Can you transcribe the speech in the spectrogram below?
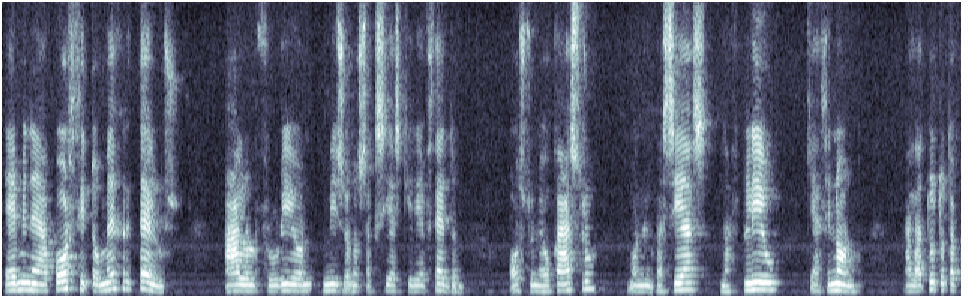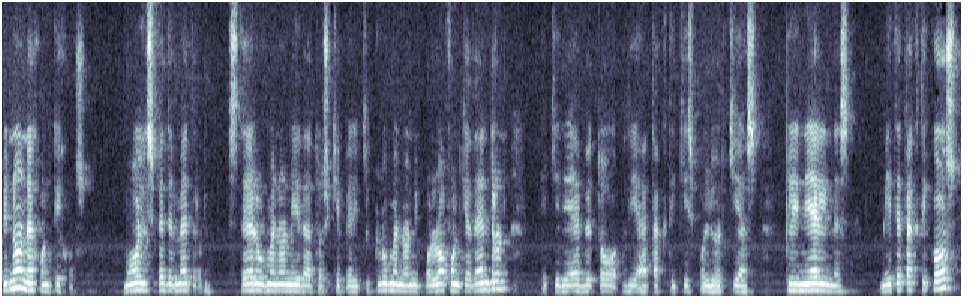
έμεινε απόρθητο μέχρι τέλους, άλλων φρουρίων μίζωνος αξίας κυριευθέντων, ως του Νεοκάστρου, Μονιλβασίας, Ναυπλίου και Αθηνών. Αλλά τούτο ταπεινών έχουν τείχος, μόλις πέντε μέτρων, στέρουμενον ύδατος και περικυκλούμενων υπολόφων και δέντρων, εκυριεύεται διατακτικής πολιορκίας. Πλην οι Έλληνες, μήτε τακτικός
